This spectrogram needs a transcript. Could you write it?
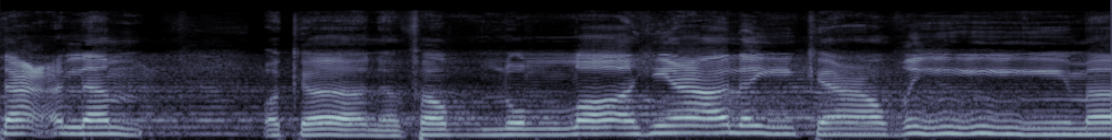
تعلم وكان فضل الله عليك عظيماً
